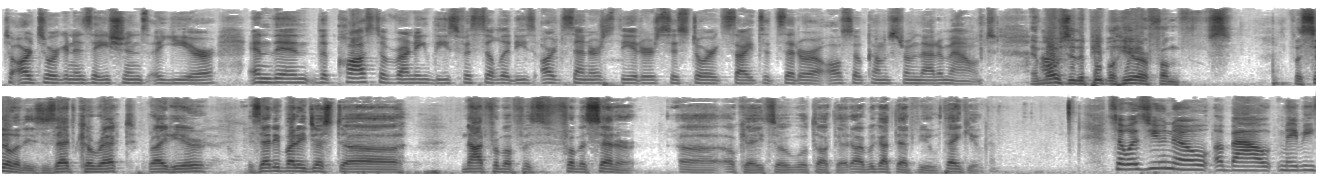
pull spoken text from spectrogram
to arts organizations a year. And then the cost of running these facilities, art centers, theaters, historic sites, et cetera, also comes from that amount. And most of the people here are from f- facilities. Is that correct? Right here. Is anybody just uh, not from a from a center? Uh, okay, so we'll talk that. All right, we got that view. Thank you. So, as you know, about maybe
